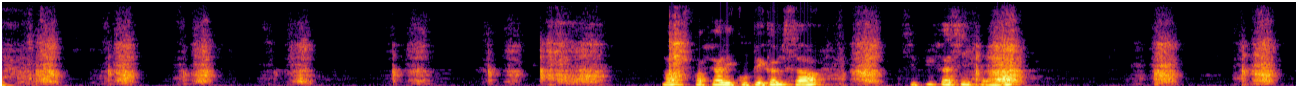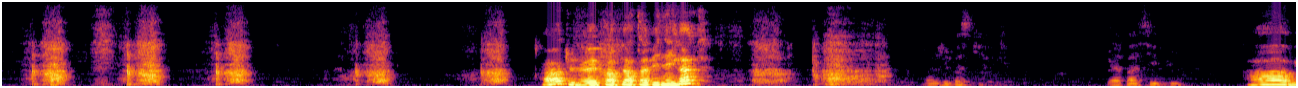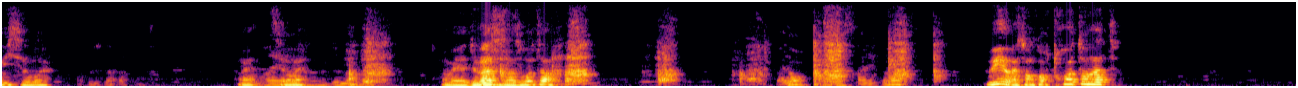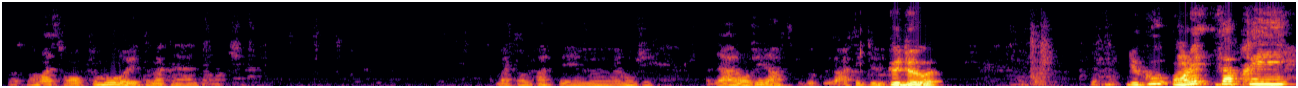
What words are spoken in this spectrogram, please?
Moi, je préfère les couper comme ça. C'est plus facile pour moi. Ah, tu devais pas faire ta vinaigrette? J'ai pas ce qu'il faut. Il n'y a pas assez d'huile. Ah oui, c'est vrai. En plus, on n'a pas pensé. Ouais, c'est vrai. euh, demain. Ah, mais demain, ça sera trop tard. Bah non, on restera les tomates. Oui, il reste encore trois tomates. En ce moment, elles sont en promo, euh, les tomates à Intermarché. Tomates en grappe et euh, allongées. C'est-à-dire allongées, il en reste plus beaucoup. Il va rester que deux. Que deux, ouais. Du coup, on les a pris.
